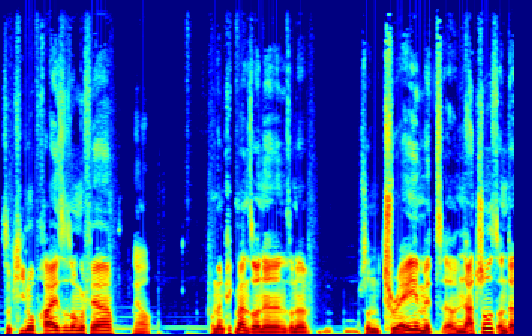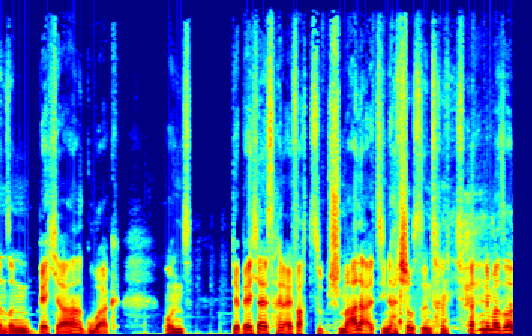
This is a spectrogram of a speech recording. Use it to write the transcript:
So Kinopreise so ungefähr. Ja. Und dann kriegt man so eine, so eine, so ein Tray mit ähm, Nachos und dann so einen Becher Guac. Und der Becher ist halt einfach zu schmaler als die Nachos sind. Und ich war immer so,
